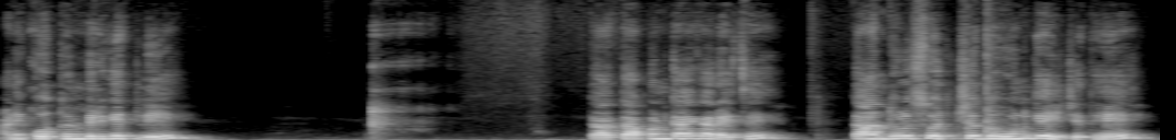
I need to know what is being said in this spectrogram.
आणि कोथिंबीर घेतली. तर आता आपण काय करायचं आहे तांदूळ स्वच्छ धुवून घ्यायचेत हे.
